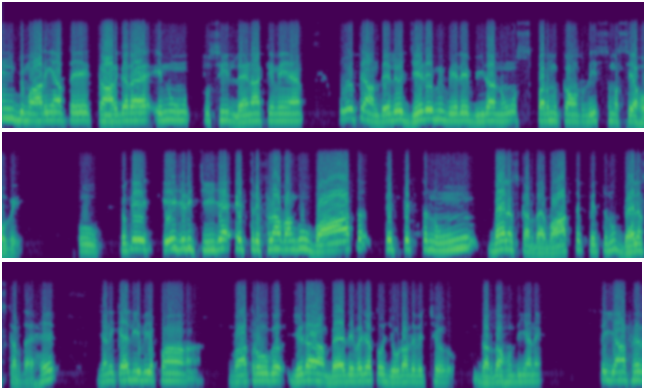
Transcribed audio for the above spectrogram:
ਹੀ ਬਿਮਾਰੀਆਂ ਤੇ ਕਾਰਗਰ ਹੈ, ਇਹਨੂੰ ਤੁਸੀਂ ਲੈਣਾ ਕਿਵੇਂ ਹੈ? ਉਹ ਧਿਆਨ ਦੇ ਲਿਓ ਜਿਹੜੇ ਵੀ ਮੇਰੇ ਵੀਰਾਂ ਨੂੰ ਸਪਰਮ ਕਾਊਂਟ ਦੀ ਸਮੱਸਿਆ ਹੋਵੇ। ਉਹ, ਕਿਉਂਕਿ ਇਹ ਜਿਹੜੀ ਚੀਜ਼ ਹੈ, ਇਹ ਤ੍ਰਿਫਲਾ ਵਾਂਗੂ ਵਾਤ ਤੇ ਪਿੱਤ ਨੂੰ ਬੈਲੈਂਸ ਕਰਦਾ ਹੈ। ਵਾਤ ਤੇ ਪਿੱਤ ਨੂੰ ਬੈਲੈਂਸ ਕਰਦਾ ਹੈ। ਇਹ ਯਾਨੀ ਕਹਿ ਲਈਏ ਵੀ ਆਪਾਂ ਵਾਤ ਰੋਗ ਜਿਹੜਾ ਬੈ ਦੇ ਵਜ੍ਹਾ ਤੋਂ ਜੋੜਾਂ ਦੇ ਵਿੱਚ ਦਰਦਾਂ ਹੁੰਦੀਆਂ ਨੇ ਤੇ ਜਾਂ ਫਿਰ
